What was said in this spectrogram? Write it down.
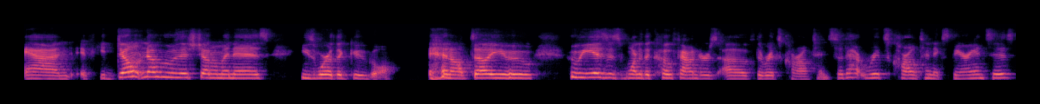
And if you don't know who this gentleman is, he's worth a Google. And I'll tell you who, who he is, is one of the co-founders of the Ritz-Carlton. So that Ritz-Carlton experiences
